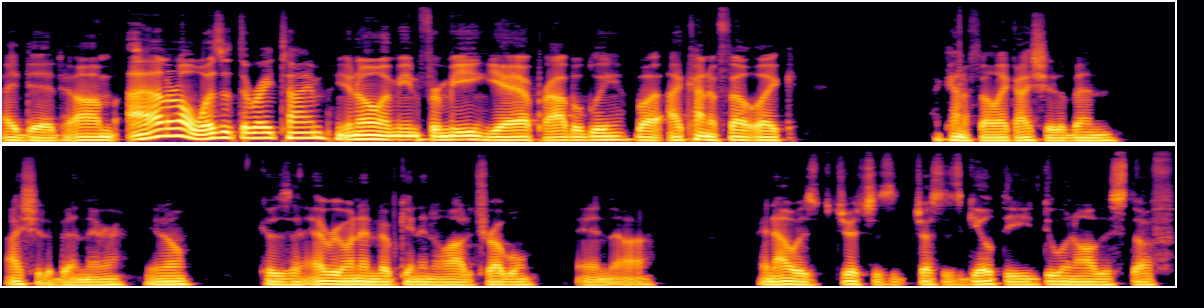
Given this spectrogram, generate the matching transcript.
I did. Um, I don't know. Was it the right time? You know, I mean, for me, yeah, probably. But I kind of felt like, I kind of felt like I should have been, I should have been there. You know, because everyone ended up getting in a lot of trouble, and uh, and I was just as just as guilty doing all this stuff.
